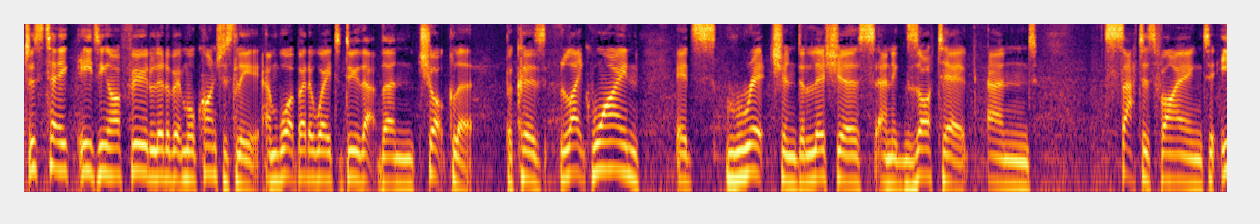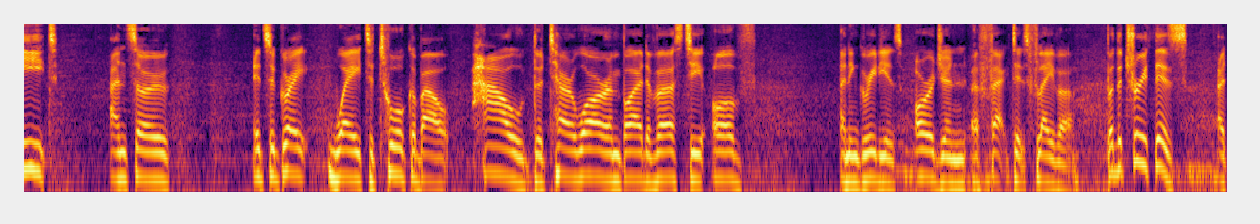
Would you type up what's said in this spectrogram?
just take eating our food a little bit more consciously. And what better way to do that than chocolate? Because like wine, it's rich and delicious and exotic and satisfying to eat. And so it's a great way to talk about how the terroir and biodiversity of an ingredient's origin affect its flavor. But the truth is, a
